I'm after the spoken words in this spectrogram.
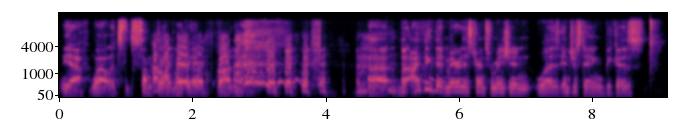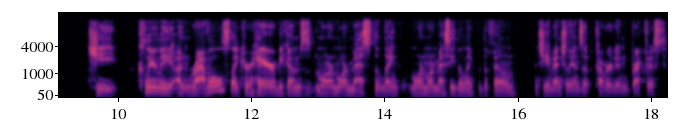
Yeah, well, it's something Kind of like that. Meredith, but uh, but I think that Meredith's transformation was interesting because she clearly unravels. Like her hair becomes more and more mess, the length, more and more messy the length of the film, and she eventually ends up covered in breakfast.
